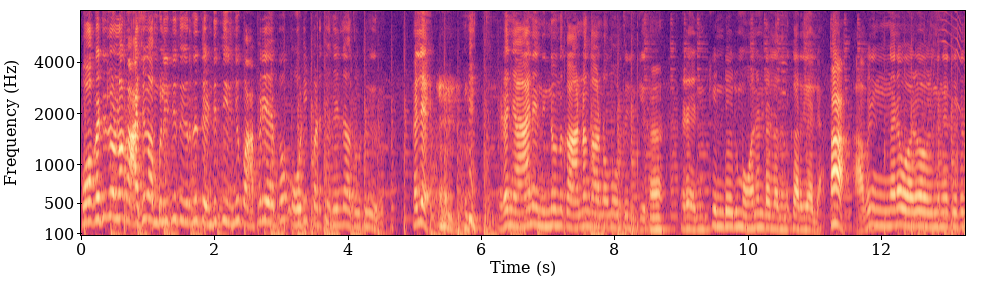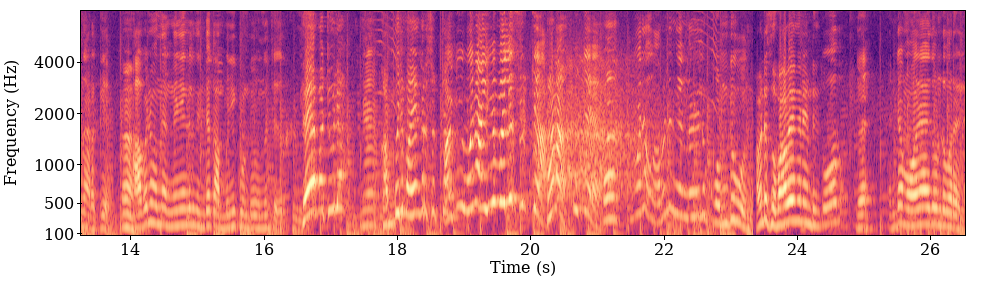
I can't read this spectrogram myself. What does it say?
പോക്കറ്റിലുള്ള കാശ് കംപ്ലീറ്റ് തീർന്ന് തെണ്ടി തിരിഞ്ഞ് പാപ്പരയായപ്പോ ഓടിപ്പടച്ച് ഇതിന്റെ അതോട്ട് കയറി. അല്ലേ? എടാ ഞാൻ നിന്നെ ഒന്ന് കാണണം കാണണമെന്ന് ഓർത്തിരിക്കുക ആ. എടാ എനിക്ക് എന്റെ ഒരു മോനുണ്ടല്ലോ നിനക്ക് ആ. അവൻ ഇങ്ങനെ ഓരോ ഇങ്ങനെയൊക്കെ ഇട്ട് നടക്കുക. അവനൊന്ന് എങ്ങനെയെങ്കിലും നിന്റെ കമ്പനി കൊണ്ടുവന്ന് ചേർക്കും. പറ്റൂല. കമ്പനി ഭയങ്കര അവനെ എങ്ങനെയും കൊണ്ടുപോകുന്നു അവന്റെ സ്വഭാവം എങ്ങനെയുണ്ട്? എന്റെ മോനായതുകൊണ്ട് പറയല്ല.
